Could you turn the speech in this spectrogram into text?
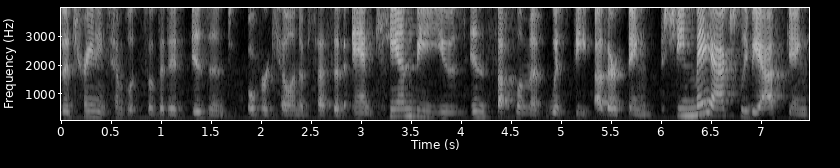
the training template so that it isn't overkill and obsessive and can be used in supplement with the other things she may actually be asking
